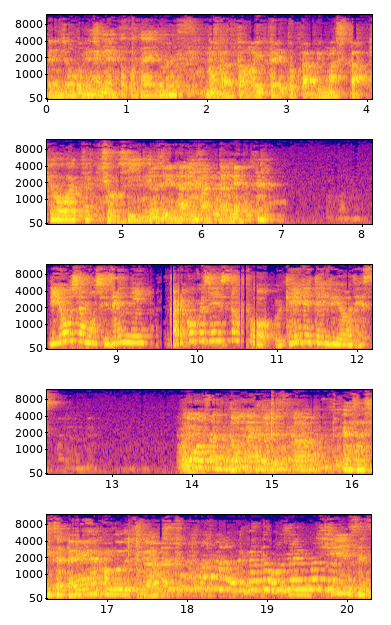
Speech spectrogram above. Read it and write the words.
大丈夫ですね。ありがとうございます。なんか頭痛いとかありますか？今日はちょっと調子いい。調子いいな、よかったね。利用者も自然に外国人スタッフを受け入れているようです。モンさん、どんな人ですか？優しい方。えー、本当ですか？ありがとうございます。親切。い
